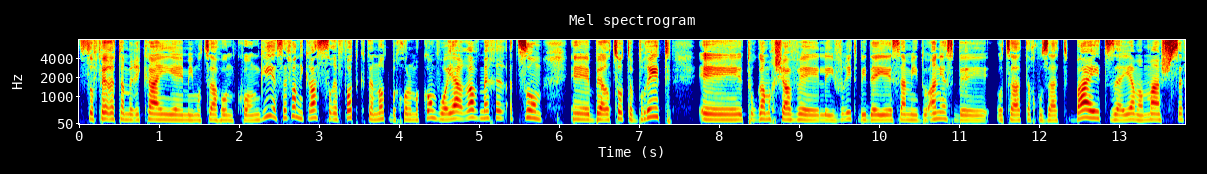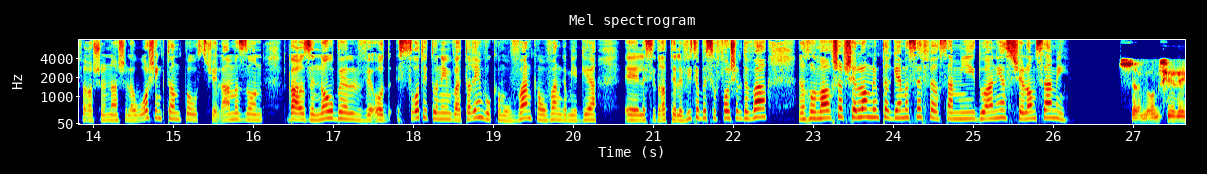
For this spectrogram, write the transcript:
סופרת אמריקאי אה, ממוצא הונג קונגי. הספר נקרא שריפות קטנות בכל מקום, והוא היה רב-מכר עצום אה, בארצות הברית. אה, תורגם עכשיו אה, לעברית בידי אה, סמי דואניאס בהוצאת אחוזת בית. זה היה ממש ספר השנה של הוושינגטון פוסט, של אמזון, ברנס אנד נובל ועוד עשרות עיתונים ואתרים, והוא כמובן, כמובן גם יגיע אה, לסדרת טלוויזיה בסופו של דבר. אנחנו נאמר עכשיו שלום למתרגם הספר, סמי דואניאס. שלום, סמי. שלום, שירי.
